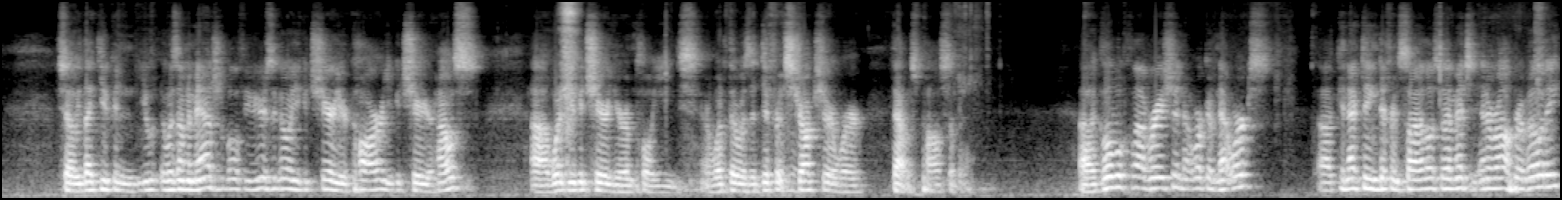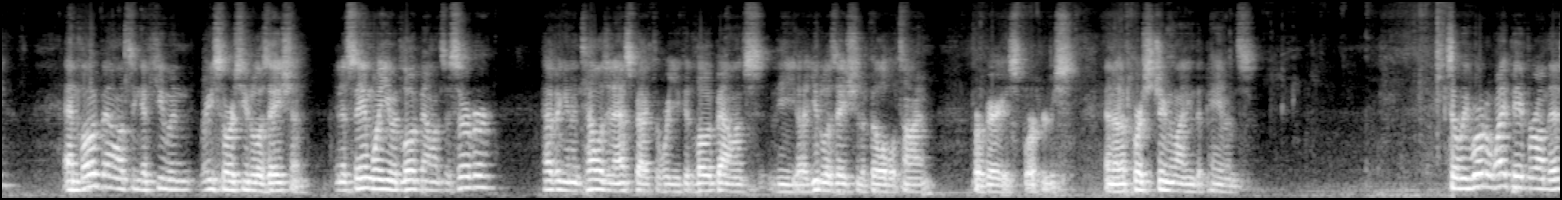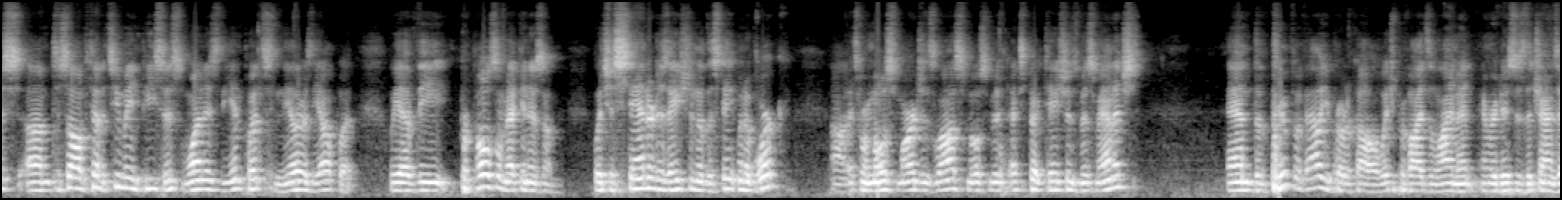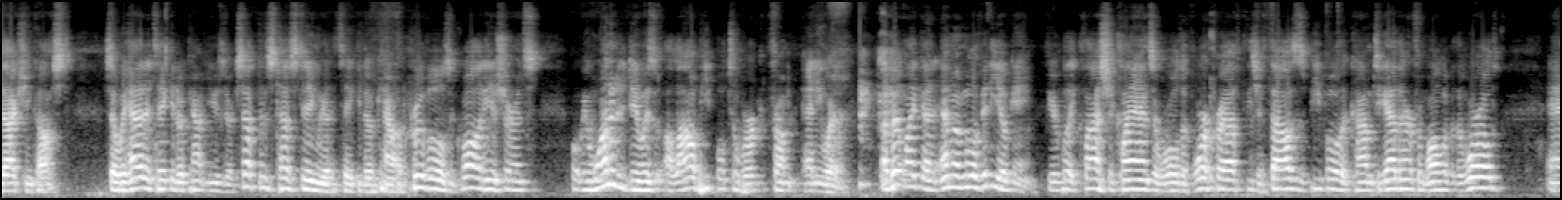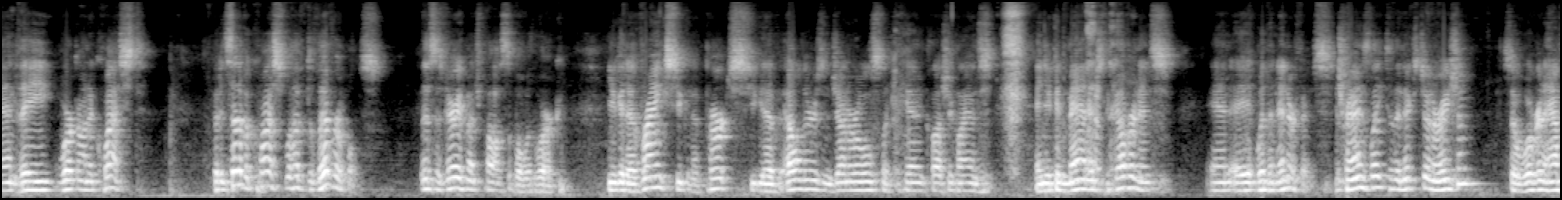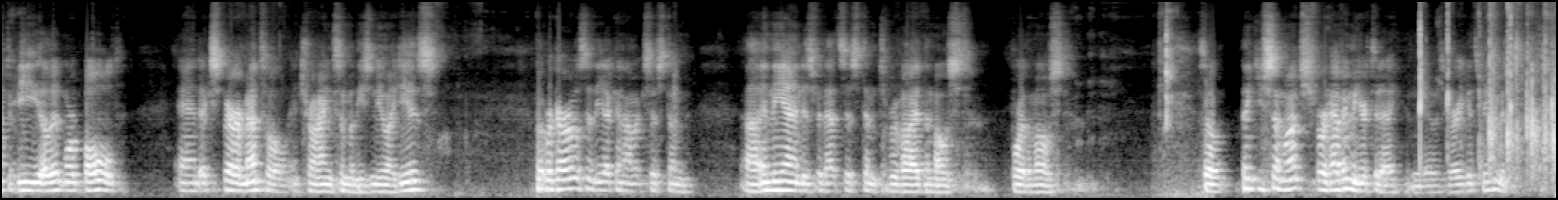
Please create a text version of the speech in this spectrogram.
So like you can, you, it was unimaginable a few years ago. You could share your car, you could share your house. Uh, what if you could share your employees? Or what if there was a different structure where that was possible? Uh, global collaboration, network of networks, uh, connecting different silos. So I mentioned interoperability and load balancing of human resource utilization. In the same way you would load balance a server, having an intelligent aspect where you could load balance the uh, utilization of billable time for various workers. And then, of course, streamlining the payments. So we wrote a white paper on this um, to solve kind of two main pieces. One is the inputs and the other is the output. We have the proposal mechanism, which is standardization of the statement of work. Uh, it's where most margins lost, most expectations mismanaged. And the proof of value protocol, which provides alignment and reduces the transaction cost. So we had to take into account user acceptance testing, we had to take into account approvals and quality assurance, what we wanted to do is allow people to work from anywhere. A bit like an MMO video game. If you ever play Clash of Clans or World of Warcraft, these are thousands of people that come together from all over the world and they work on a quest. But instead of a quest, we'll have deliverables. This is very much possible with work. You could have ranks, you can have perks, you can have elders and generals, like again, Clash of Clans, and you can manage the governance and a, with an interface. Translate to the next generation. So we're going to have to be a little more bold and experimental in trying some of these new ideas. But regardless of the economic system, uh, in the end is for that system to provide the most for the most. So thank you so much for having me here today. And it was very good speaking with you.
